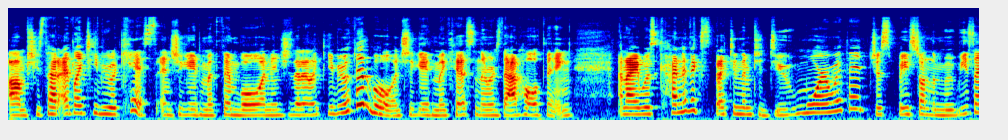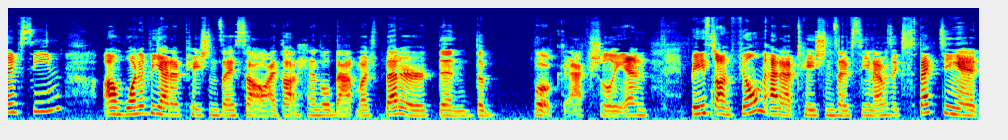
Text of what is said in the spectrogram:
um, she said, I'd like to give you a kiss, and she gave him a thimble, and then she said, I'd like to give you a thimble, and she gave him a kiss, and there was that whole thing. And I was kind of expecting them to do more with it, just based on the movies I've seen. Um, one of the adaptations I saw I thought handled that much better than the book, actually. And based on film adaptations I've seen, I was expecting it,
